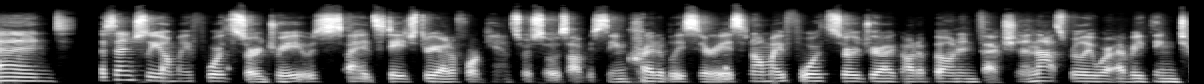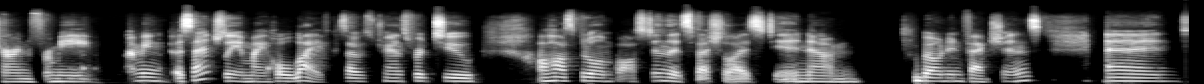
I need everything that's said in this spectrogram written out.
And essentially on my fourth surgery, it was, I had stage three out of four cancer. So it was obviously incredibly serious. And on my fourth surgery, I got a bone infection. And that's really where everything turned for me I mean, essentially in my whole life, because I was transferred to a hospital in Boston that specialized in um, bone infections and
